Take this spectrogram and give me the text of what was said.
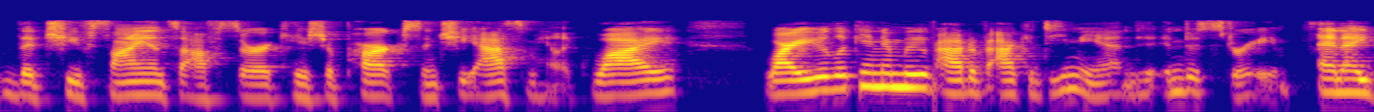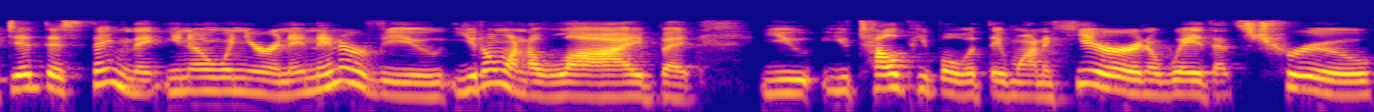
the chief science officer, Acacia Parks, and she asked me, like, why why are you looking to move out of academia into industry? And I did this thing that, you know, when you're in an interview, you don't want to lie, but you you tell people what they want to hear in a way that's true.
